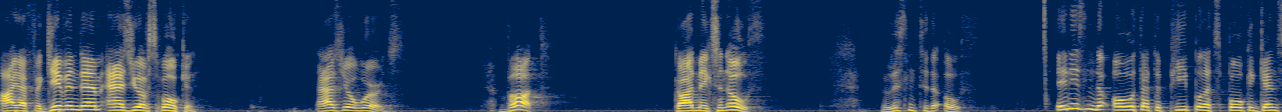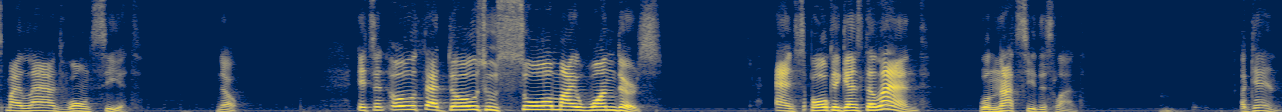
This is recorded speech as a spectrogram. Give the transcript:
I have forgiven them as you have spoken, as your words. But God makes an oath. Listen to the oath. It isn't the oath that the people that spoke against my land won't see it. No. It's an oath that those who saw my wonders and spoke against the land will not see this land. Again,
